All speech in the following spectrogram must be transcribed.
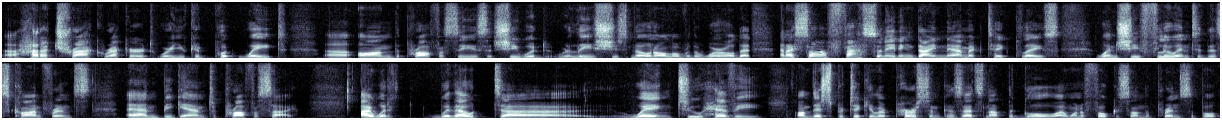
uh, had a track record where you could put weight uh, on the prophecies that she would release. She's known all over the world. And, and I saw a fascinating dynamic take place when she flew into this conference and began to prophesy. I would, without uh, weighing too heavy on this particular person, because that's not the goal, I want to focus on the principle,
